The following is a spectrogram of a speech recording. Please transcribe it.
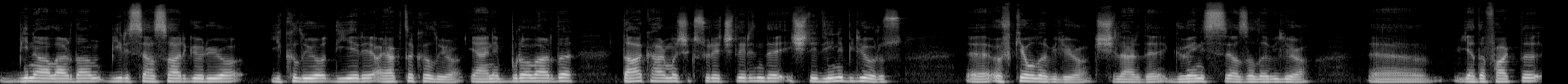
binalardan birisi hasar görüyor, yıkılıyor, diğeri ayakta kalıyor. Yani buralarda daha karmaşık süreçlerin de işlediğini biliyoruz. E, öfke olabiliyor kişilerde, güven hissi azalabiliyor. E, ya da farklı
